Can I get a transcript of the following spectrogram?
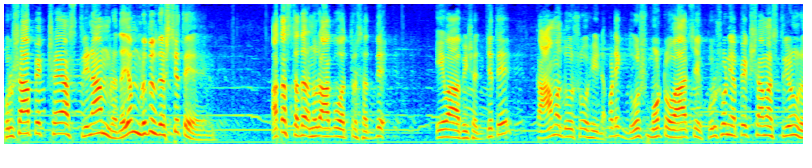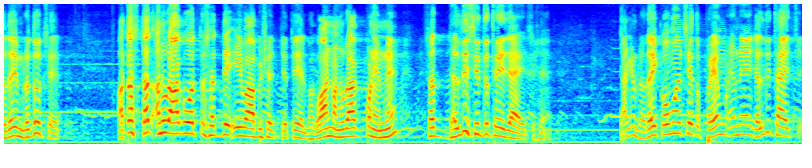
પુરુષાપેક્ષયા સ્ત્રીનામ હૃદય મૃદુ દ્રશ્યતે. અતસ્તદ અનુરાગો અત્ર સદ્ય એવા અભિષજ્યતે કામ દોષો હિ પણ એક દોષ મોટો આ છે, પુરુષોની અપેક્ષામાં સ્ત્રીઓનું હૃદય મૃદુ છે. અતસ્તદ અનુરાગો અત્ર સદ્ય એવા અભિષજ્યતે ભગવાનમાં અનુરાગ પણ એમને સદ જલ્દી સિદ્ધ થઈ જાય છે. કારણ કે હૃદય કોમલ છે તો પ્રેમ એમને જલ્દી થાય છે.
